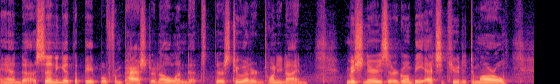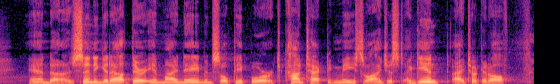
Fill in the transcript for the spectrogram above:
and uh, sending it to people from Pastor Nolan. That there's 229 missionaries that are going to be executed tomorrow and uh, sending it out there in my name. And so people are contacting me. So I just, again, I took it off.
